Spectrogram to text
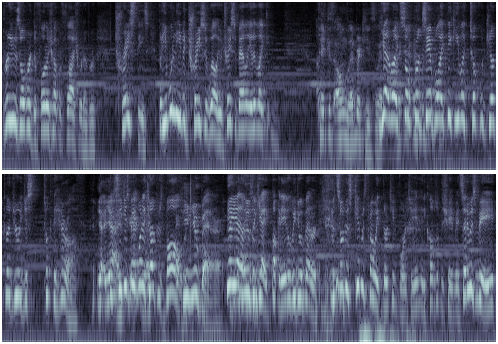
bring these over into Photoshop or Flash, or whatever, trace these, but he wouldn't even trace it well. He would trace it badly, and then like take his own liberties with. yeah, right. So for example, I think he like took one character I drew and just took the hair off. yeah, yeah. he just made one of the characters bald. He knew better. Yeah, yeah, no, he was like, yeah, fucking it, let me do it better. But so this kid was probably 13, 14, and he comes up to Shane Man, said it was me.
